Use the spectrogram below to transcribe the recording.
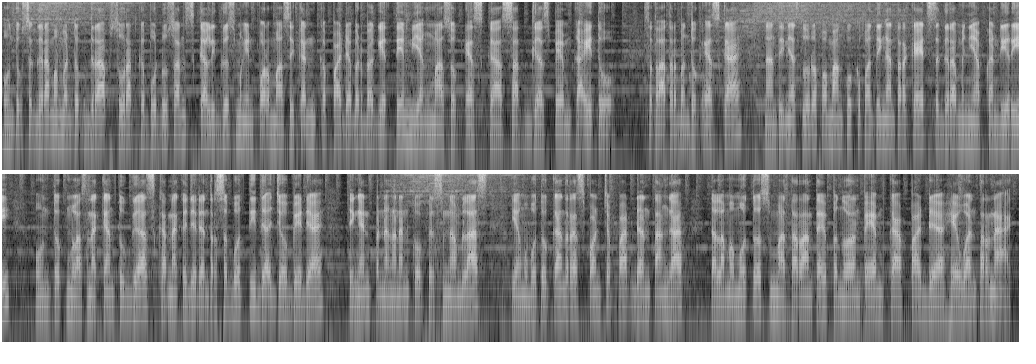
untuk segera membentuk draft surat keputusan sekaligus menginformasikan kepada berbagai tim yang masuk SK Satgas PMK itu. Setelah terbentuk SK, nantinya seluruh pemangku kepentingan terkait segera menyiapkan diri untuk melaksanakan tugas karena kejadian tersebut tidak jauh beda dengan penanganan COVID-19 yang membutuhkan respon cepat dan tanggap dalam memutus mata rantai penularan PMK pada hewan ternak.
